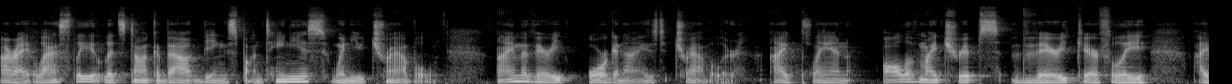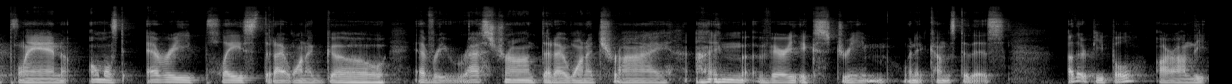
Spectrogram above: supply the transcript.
All right, lastly, let's talk about being spontaneous when you travel. I'm a very organized traveler. I plan all of my trips very carefully. I plan almost every place that I want to go, every restaurant that I want to try. I'm very extreme when it comes to this. Other people are on the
